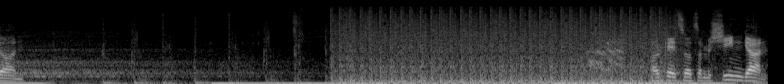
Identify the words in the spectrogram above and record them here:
Gun. Okay, so it's a machine gun.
